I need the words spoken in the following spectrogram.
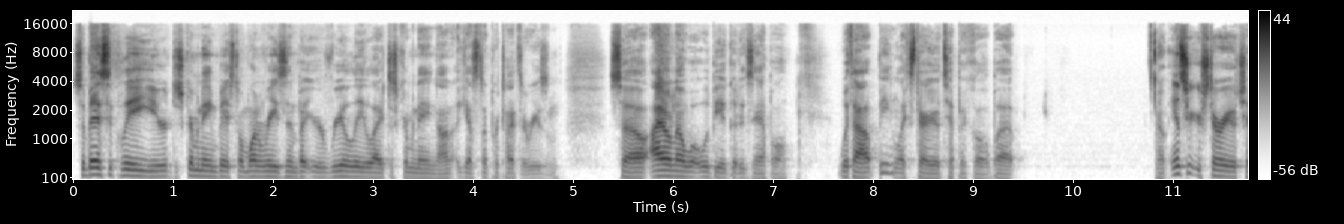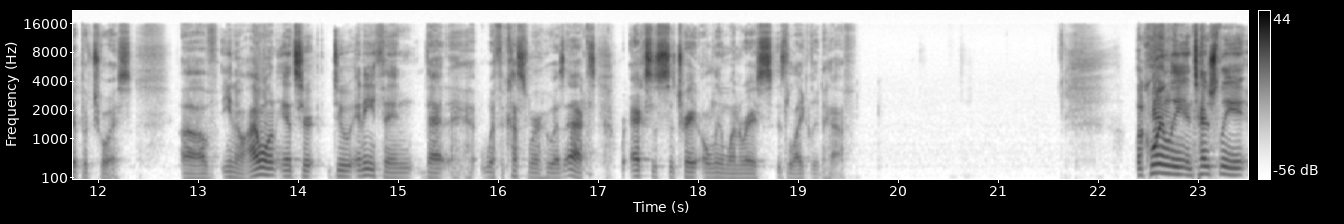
So basically, you're discriminating based on one reason, but you're really like discriminating on against a protected reason. So I don't know what would be a good example without being like stereotypical, but you know, insert your stereotype of choice. Of you know, I won't answer do anything that with a customer who has X, where X is a trait only one race is likely to have. Accordingly, intentionally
